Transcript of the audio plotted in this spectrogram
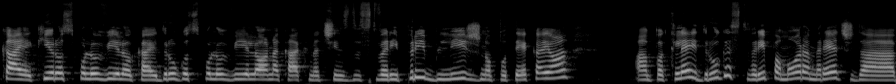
kaj je kiro spolovilo, kaj je drugo spolovilo, na kak način stvari približno potekajo. Ampak, lej, druge stvari pa moram reči, da,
